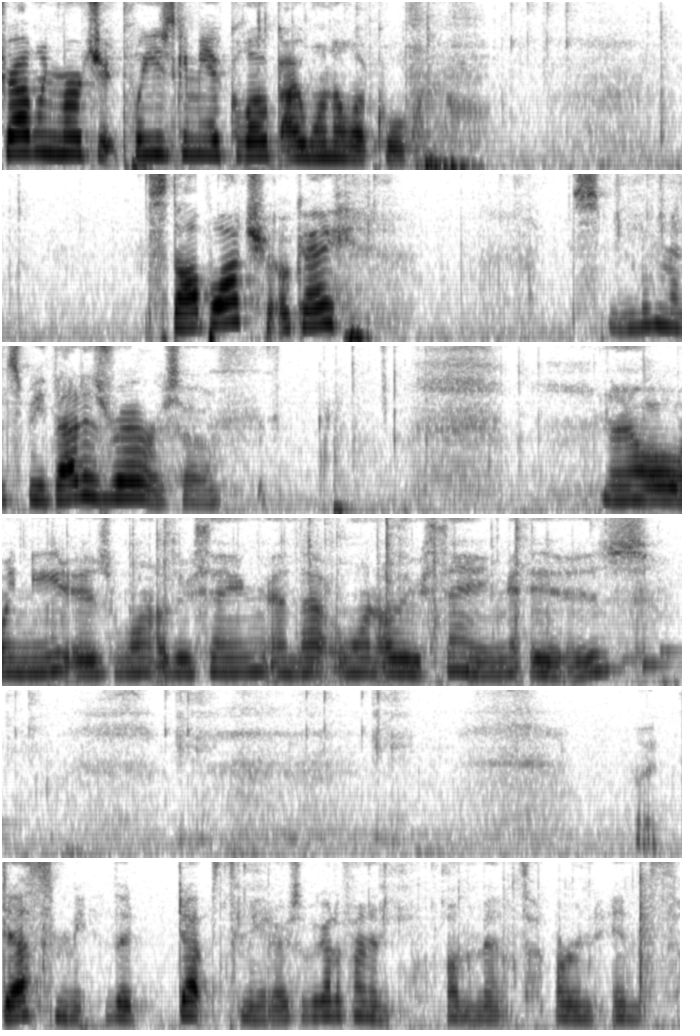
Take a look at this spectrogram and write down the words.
Traveling merchant, please give me a cloak. I want to look cool. Stopwatch, okay. S- Movement speed, that is rare, so. Now all we need is one other thing, and that one other thing is. Me- the depth meter, so we gotta find an, a menth or an imth.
